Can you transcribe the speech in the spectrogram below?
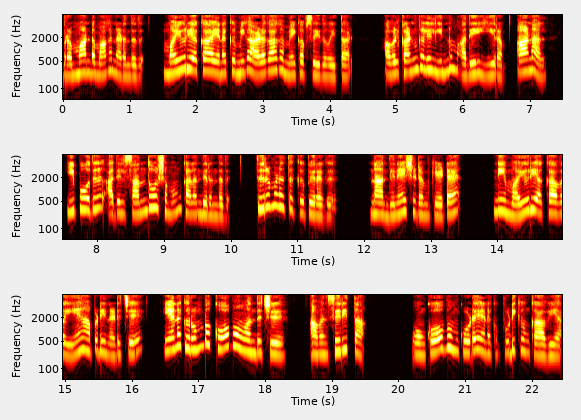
பிரம்மாண்டமாக நடந்தது. மயூரி அக்கா எனக்கு மிக அழகாக மேக்கப் செய்து வைத்தாள். அவள் கண்களில் இன்னும் அதே ஈரம். ஆனால் இப்போது அதில் சந்தோஷமும் கலந்திருந்தது. திருமணத்துக்கு பிறகு நான் தினேஷிடம் கேட்டேன் நீ மயூரி அக்காவை ஏன் அப்படி நடிச்சே? எனக்கு ரொம்ப கோபம் வந்துச்சு. அவன் சிரித்தான். உன் கோபம் கூட எனக்கு பிடிக்கும் காவியா.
